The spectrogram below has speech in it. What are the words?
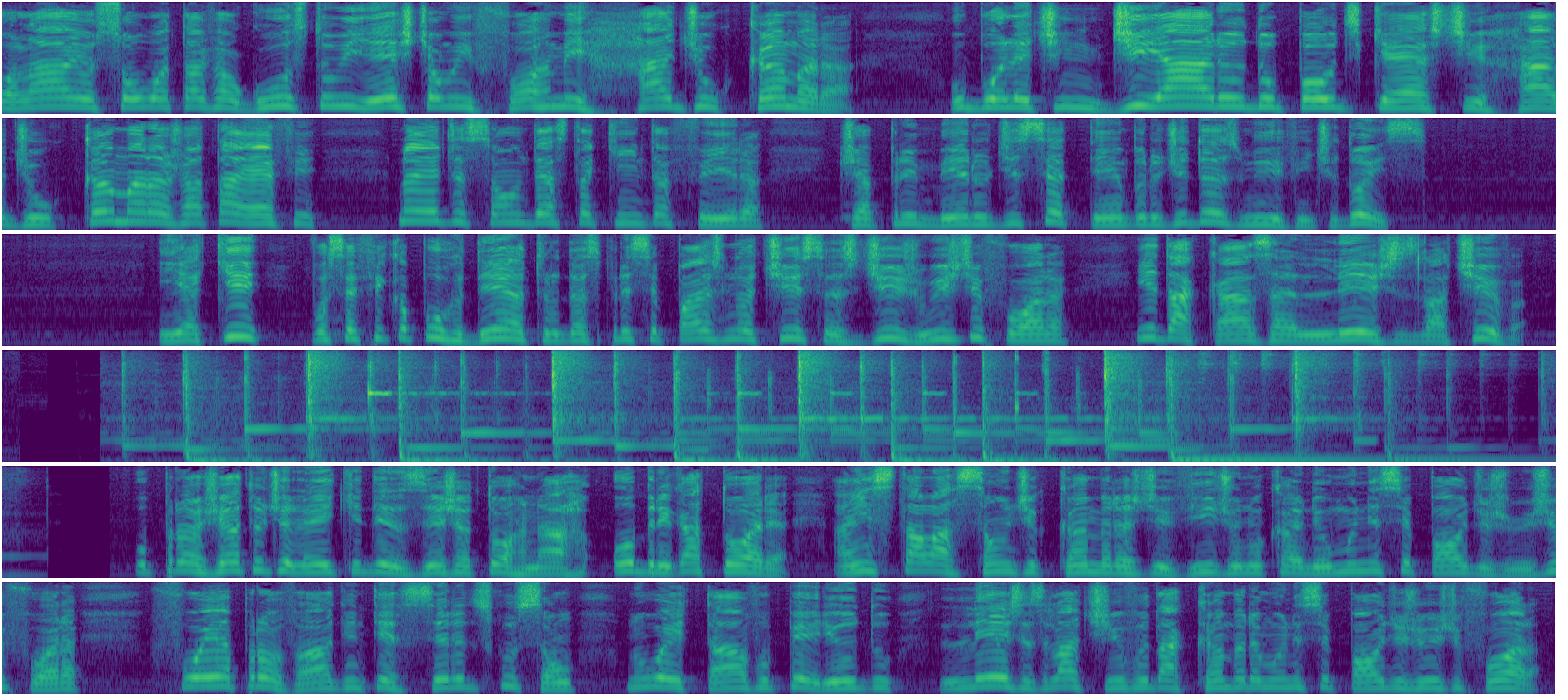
Olá, eu sou o Otávio Augusto e este é o Informe Rádio Câmara, o boletim diário do podcast Rádio Câmara JF, na edição desta quinta-feira, dia 1 de setembro de 2022. E aqui você fica por dentro das principais notícias de Juiz de Fora e da Casa Legislativa. O projeto de lei que deseja tornar obrigatória a instalação de câmeras de vídeo no canil municipal de Juiz de Fora foi aprovado em terceira discussão no oitavo período legislativo da Câmara Municipal de Juiz de Fora.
